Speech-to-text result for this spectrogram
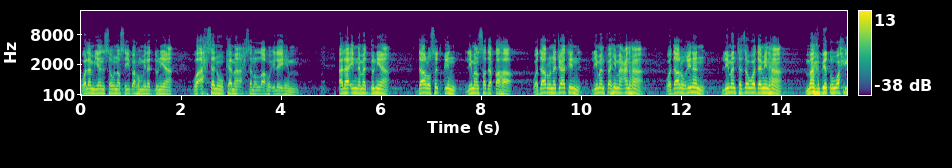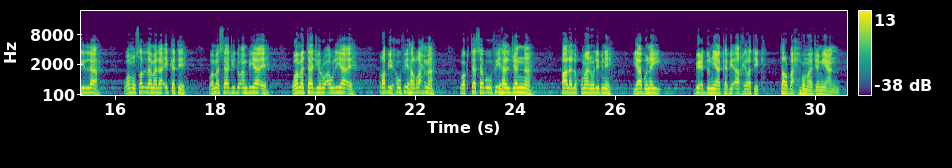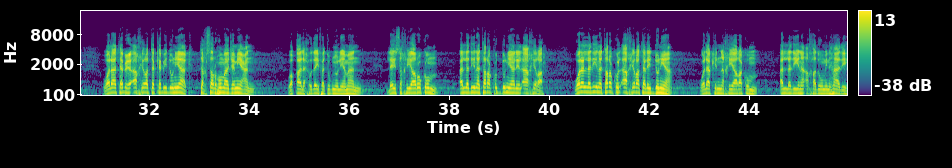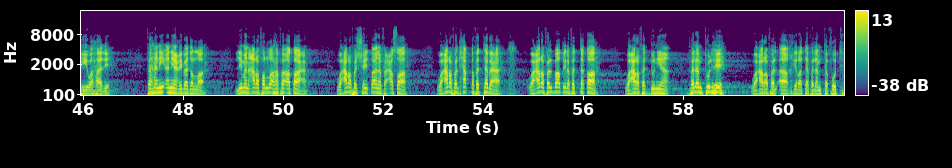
ولم ينسوا نصيبهم من الدنيا وأحسنوا كما أحسن الله إليهم. ألا إنما الدنيا دار صدق لمن صدقها ودار نجاة لمن فهم عنها ودار غنى لمن تزود منها مهبط وحي الله ومصلى ملائكته ومساجد أنبيائه ومتاجر أوليائه ربحوا فيها الرحمة واكتسبوا فيها الجنة. قال لقمان لابنه يا بني بع دنياك بآخرتك تربحهما جميعا ولا تبع آخرتك بدنياك تخسرهما جميعا. وقال حذيفة بن اليمان ليس خياركم الذين تركوا الدنيا للآخرة ولا الذين تركوا الآخرة للدنيا ولكن خياركم الذين أخذوا من هذه وهذه. فهنيئا يا عباد الله لمن عرف الله فأطاعه وعرف الشيطان فعصاه وعرف الحق فاتبعه وعرف الباطل فاتقاه وعرف الدنيا فلم تلهه وعرف الآخرة فلم تفته.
